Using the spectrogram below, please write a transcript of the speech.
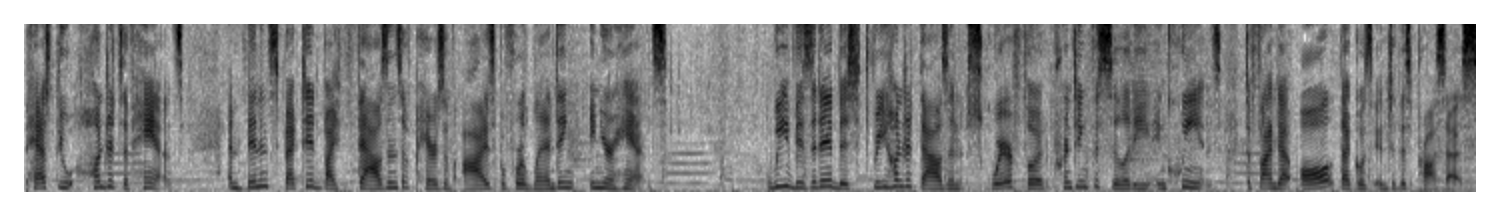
passed through hundreds of hands, and been inspected by thousands of pairs of eyes before landing in your hands. We visited this 300,000 square foot printing facility in Queens to find out all that goes into this process.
